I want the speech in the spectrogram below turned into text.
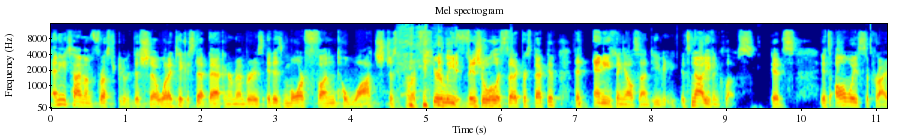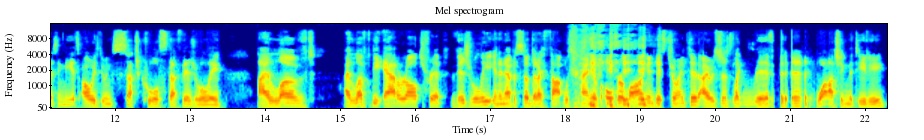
anytime I'm frustrated with this show, what I take a step back and remember is it is more fun to watch just from a purely visual aesthetic perspective than anything else on TV. It's not even close. It's it's always surprising me. It's always doing such cool stuff visually. I loved I loved the Adderall trip visually in an episode that I thought was kind of overlong and disjointed. I was just like riveted watching the TV.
